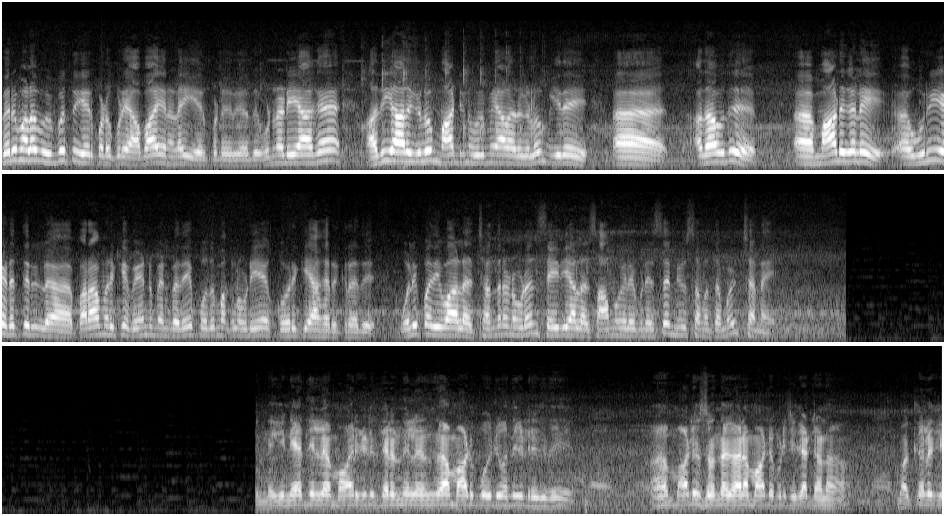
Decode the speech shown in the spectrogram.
பெருமளவு விபத்து ஏற்படக்கூடிய அபாய நிலை ஏற்படுகிறது. உடனடியாக அதிகாரிகளும் மாட்டின் உரிமையாளர்களும் இதை அதாவது மாடுகளை உரிய இடத்தில் பராமரிக்க வேண்டும் என்பதே பொதுமக்களுடைய கோரிக்கையாக இருக்கிறது. ஒளிப்பதிவாளர் சந்திரனுடன் செய்தியாளர் Samuel Ebenezer news seven Tamil Chennai. இன்றைக்கி நேரத்தில் மார்க்கெட்டு திறந்ததுலேருந்து தான் மாடு போயிட்டு வந்துக்கிட்டு இருக்குது. மாடு சொந்தக்காரன் மாட்டை பிடிச்சி கட்டணும். மக்களுக்கு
